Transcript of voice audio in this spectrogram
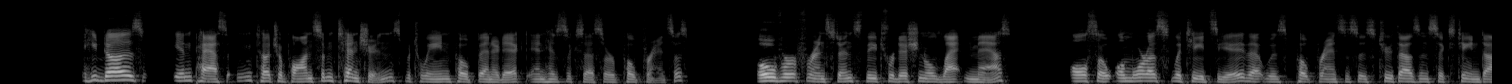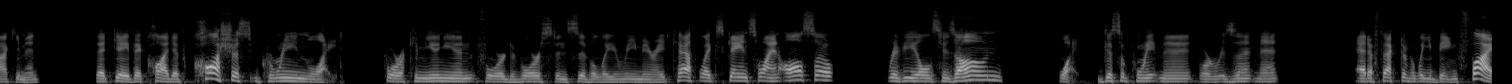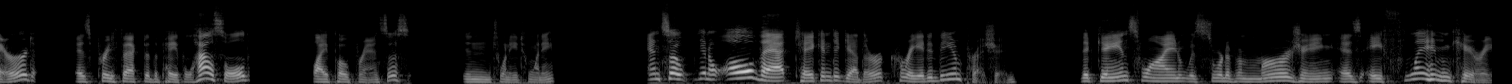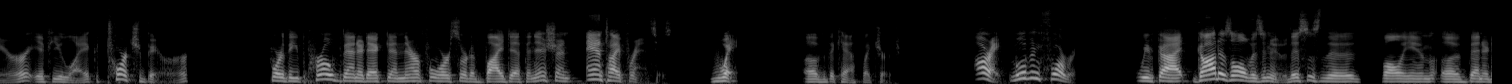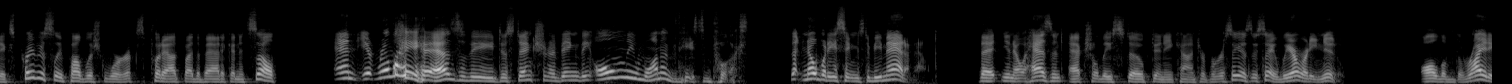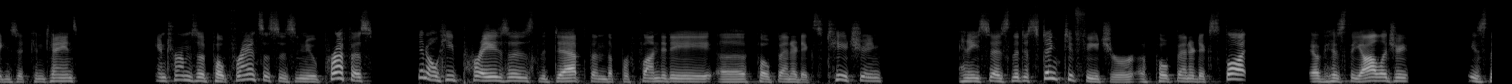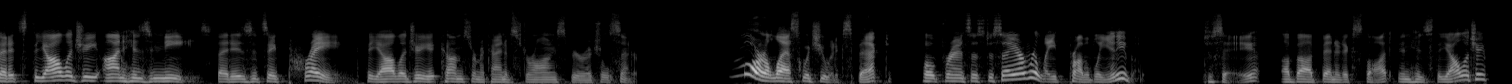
he does, in passing, touch upon some tensions between Pope Benedict and his successor, Pope Francis, over, for instance, the traditional Latin Mass. Also, Amoris Laetitia, that was Pope Francis's 2016 document that gave a kind of cautious green light for communion for divorced and civilly remarried Catholics. Gänswein also reveals his own what? Disappointment or resentment at effectively being fired as prefect of the papal household by Pope Francis in 2020. And so, you know, all that taken together created the impression that Gänswein was sort of emerging as a flame carrier, if you like, torchbearer for the pro Benedict and therefore, sort of by definition, anti Francis wing of the Catholic Church. All right, moving forward, we've got God is Always New. This is the volume of Benedict's previously published works put out by the Vatican itself. And it really has the distinction of being the only one of these books that nobody seems to be mad about, that, you know, hasn't actually stoked any controversy. As I say, we already knew all of the writings it contains. In terms of Pope Francis's new preface, you know, he praises the depth and the profundity of Pope Benedict's teaching. And he says the distinctive feature of Pope Benedict's thought, of his theology, is that it's theology on his knees. That is, it's a praying theology. It comes from a kind of strong spiritual center. More or less what you would expect Pope Francis to say, or really probably anybody to say about Benedict's thought in his theology.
